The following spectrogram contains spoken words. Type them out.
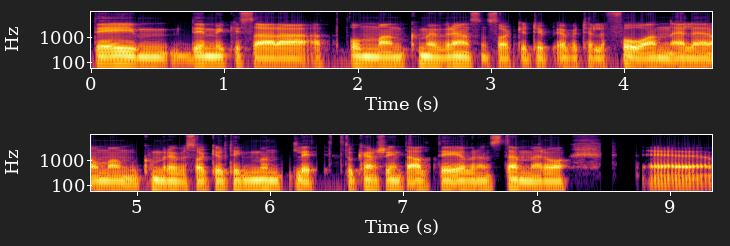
det är, ju- det är mycket så här att om man kommer överens om saker typ över telefon eller om man kommer över saker och ting muntligt då kanske inte alltid överensstämmer och eh,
